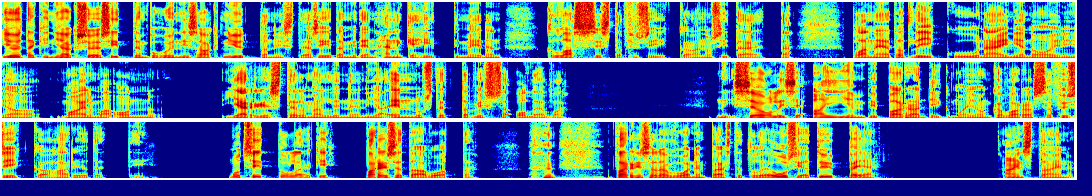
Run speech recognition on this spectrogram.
joitakin jaksoja sitten puhuin Isaac Newtonista ja siitä, miten hän kehitti meidän klassista fysiikkaa. No sitä, että planeetat liikkuu näin ja noin ja maailma on järjestelmällinen ja ennustettavissa oleva. Niin se oli se aiempi paradigma, jonka varassa fysiikkaa harjoitettiin. Mutta sitten tuleekin parisataa vuotta, parin sadan vuoden päästä tulee uusia tyyppejä. Einstein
